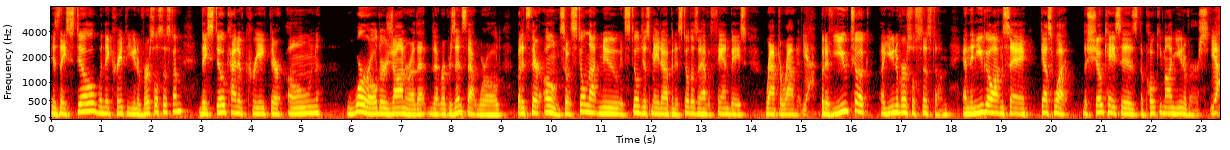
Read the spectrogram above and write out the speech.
is they still when they create the universal system they still kind of create their own world or genre that that represents that world, but it's their own. So it's still not new. It's still just made up, and it still doesn't have a fan base wrapped around it. Yeah. But if you took a universal system and then you go out and say, guess what? The showcase is the Pokemon universe. Yeah.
